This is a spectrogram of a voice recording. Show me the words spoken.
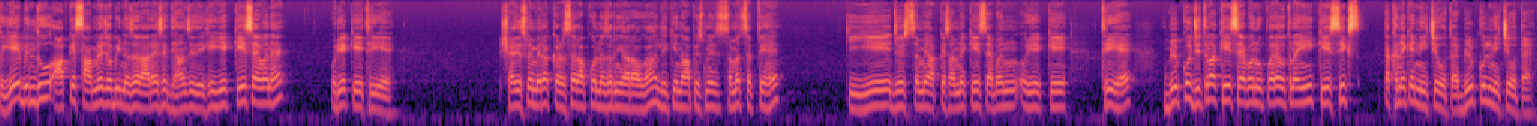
तो ये बिंदु आपके सामने जो भी नज़र आ रहा है, इसे ध्यान से देखिए। ये के सेवन है और ये के थ्री है। शायद इसमें मेरा कर्सर आपको नज़र नहीं आ रहा होगा, लेकिन आप इसमें समझ सकते हैं कि ये जो इस समय आपके सामने के सेवन और ये के थ्री है, बिल्कुल जितना के सेवन ऊपर है, उतना ही के सिक्स टखने के नीचे होता है, बिल्कुल नीचे होता है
